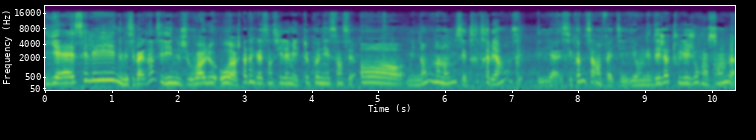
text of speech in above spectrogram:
Yes, Céline Mais c'est pas grave, Céline, je vois le haut. Alors, je sais pas dans quel sens il est, mais te connaissant, c'est oh Mais non, non, non, c'est très très bien. C'est comme ça, en fait. Et, on est déjà tous les jours ensemble.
